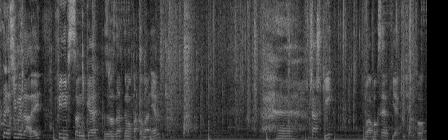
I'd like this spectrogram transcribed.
lecimy dalej. Philips Sonicer z rozdartym opakowaniem. E, czaszki. Chyba bokserki jakieś albo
